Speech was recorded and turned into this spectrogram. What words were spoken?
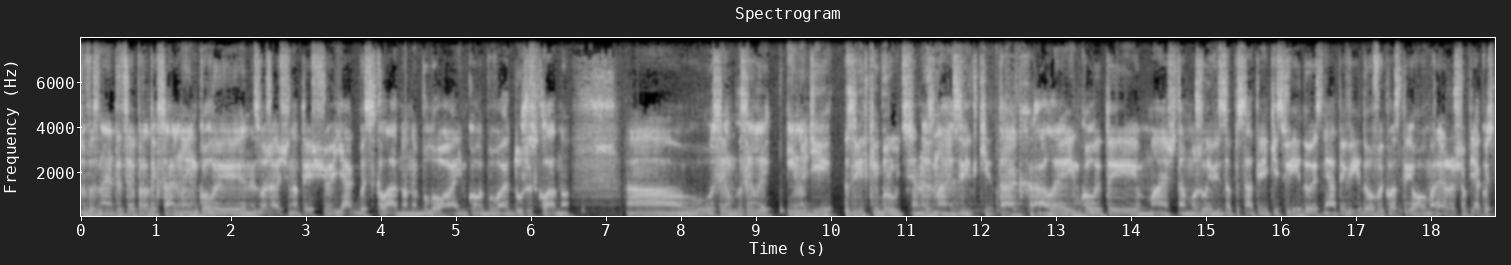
Ви знаєте, це парадоксально інколи, незважаючи на те, що як би складно не було, а інколи буває дуже складно. Сили іноді звідки беруться, не знаю звідки, так але інколи ти маєш там можливість записати якісь відео, зняти відео, викласти його в мережу, щоб якось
